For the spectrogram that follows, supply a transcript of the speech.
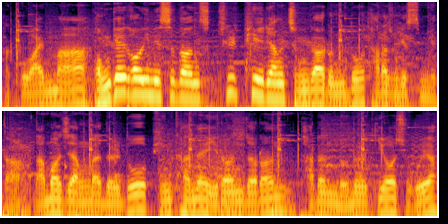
갖고 와 임마. 번개 거인이 쓰던 스킬 피해량 증가 룬도 달아주겠습니다. 나머지 악마들도 빈칸에 이런저런 다른 룬을 끼워주고요.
